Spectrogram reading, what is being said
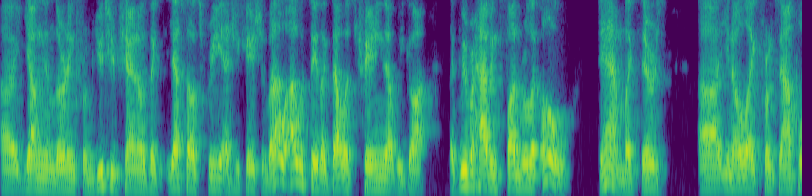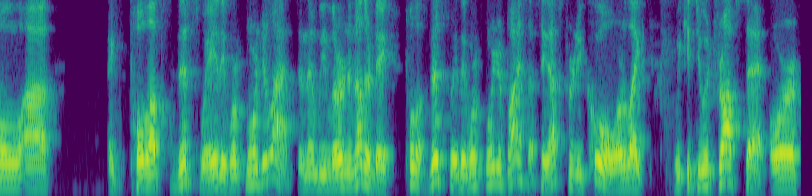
uh, young and learning from YouTube channels, like yes, that was free education, but I, I would say like that was training that we got. Like we were having fun. We're like, oh damn, like there's uh, you know, like for example, uh, like pull ups this way, they work more your lats. And then we learn another day, pull ups this way, they work more your biceps. Hey, that's pretty cool. Or like we could do a drop set, or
